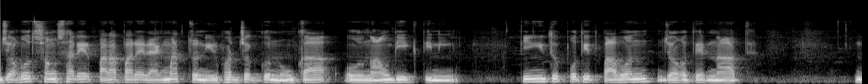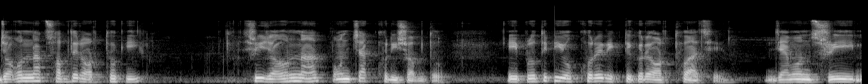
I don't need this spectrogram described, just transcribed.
জগৎ সংসারের পারাপারের একমাত্র নির্ভরযোগ্য নৌকা ও নাউদিক তিনি। তিনি তো পতিত পাবন জগতের নাথ। জগন্নাথ শব্দের অর্থ কী? শ্রী জগন্নাথ পঞ্চাক্ষরী শব্দ। এই প্রতিটি অক্ষরের একটি করে অর্থ আছে। যেমন শ্রী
